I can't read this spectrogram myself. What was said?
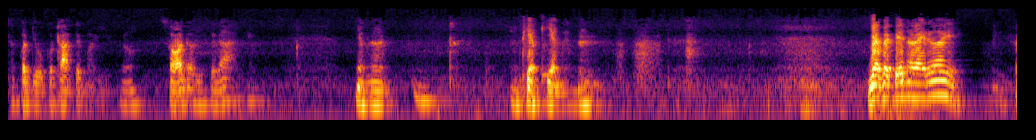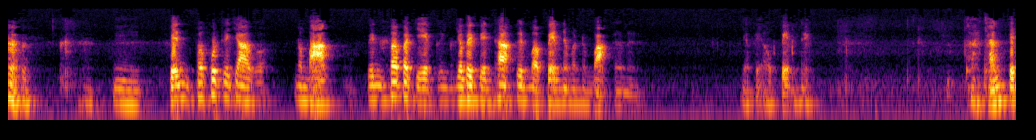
สัพพัญญูพุทธะขึ้นมาอีกเนาะสอนเราอีกก็ได้ อย่างนั้นเทียบเคียงอย่าไปเป็นอะไรเลยเป็นพระพุทธเจ้าก็ลำบาก เป็นพระประเจกอย่าไปเป็นท่าขึ้นมาเป็นเนี่ยมันลำบากนั่นอย่าไปเอาเป็นเลย ถ้าฉันเป็น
